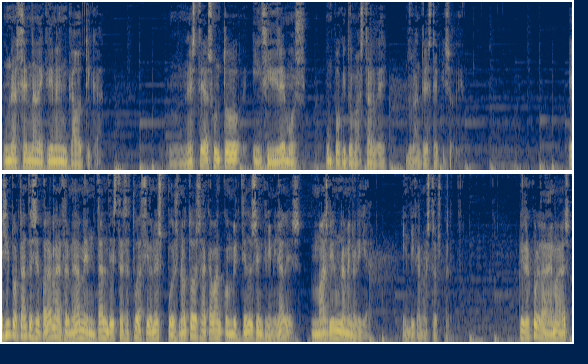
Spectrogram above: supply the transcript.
una escena de crimen caótica. En este asunto incidiremos un poquito más tarde durante este episodio. Es importante separar la enfermedad mental de estas actuaciones, pues no todos acaban convirtiéndose en criminales, más bien una minoría, indica nuestro experto. Y recuerda además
